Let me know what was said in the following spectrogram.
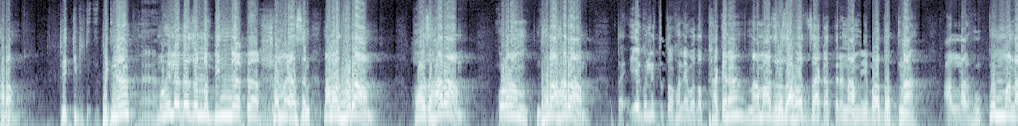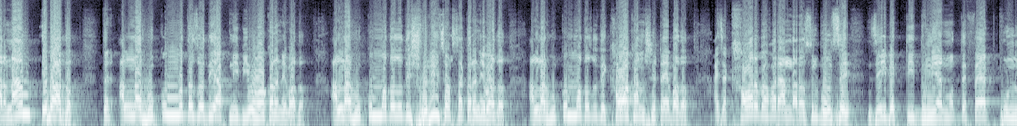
হারাম। ঠিক ঠিক না? হ্যাঁ। মহিলাদের জন্য ভিন্ন একটা সময় আছেন। নামাজ হারাম হজ হারাম কোরআন ধরা হারাম। তো এগুলি তো তখন এবাদত থাকে না। নামাজ রোজা হজ জাকাতের নাম এবাদত না। আল্লাহর হুকুম মানার নাম এবাদত তো আল্লাহর হুকুম মতো যদি আপনি বিবাহ করেন এবাদত, আল্লাহর হুকুম মতো যদি শরীর চর্চা করেন এবাদত, আল্লাহর হুকুম মতো যদি খাওয়া খান সেটা এবাদত। আচ্ছা খাওয়ার ব্যাপারে আল্লাহ রসুল বলছে, যেই ব্যক্তি দুনিয়ার মধ্যে ফ্যাট পূর্ণ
